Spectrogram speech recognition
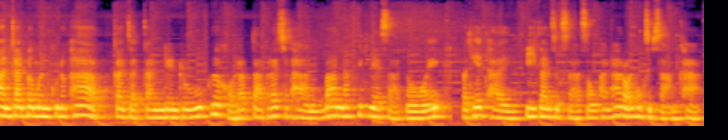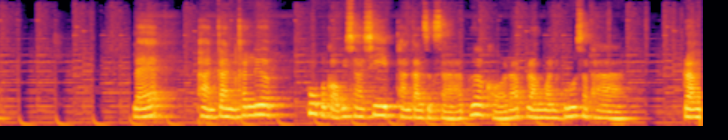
ผ่านการประเมินคุณภาพ การจัดการเรียนรู้เพื่อขอรับตาพระราชทานบ้านนักวิทยาศาสตร์น้อย ประเทศไทย ปีการศึกษา 2563 ค่ะ และผ่านการคัดเลือกผู้ประกอบวิชาชีพทางการศึกษาเพื่อขอรับรางวัลครุสภา ราง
